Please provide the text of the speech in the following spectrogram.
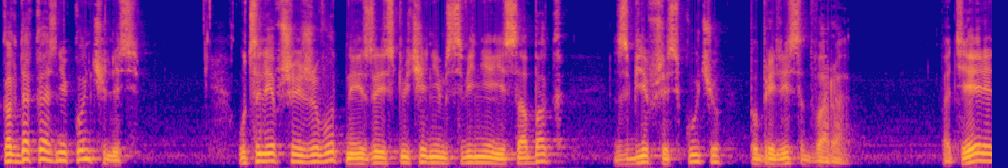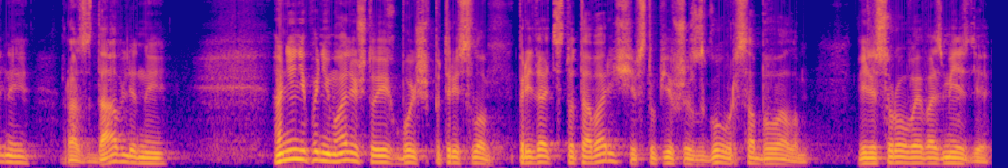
Когда казни кончились, уцелевшие животные, за исключением свиней и собак, сбившись в кучу, побрели со двора. Потерянные, раздавленные – они не понимали, что их больше потрясло. Предательство товарищей, вступивших в сговор с обвалом, или суровое возмездие,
